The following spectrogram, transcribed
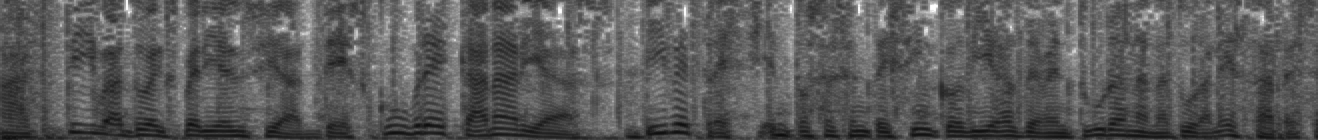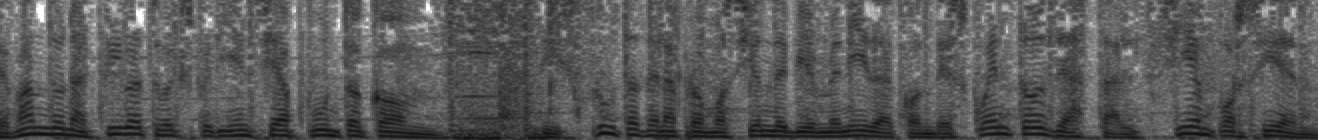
Activa tu experiencia, descubre Canarias. Vive 365 días de aventura en la naturaleza reservando en activatuexperiencia.com. Disfruta de la promoción de bienvenida con descuentos de hasta el 100%.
